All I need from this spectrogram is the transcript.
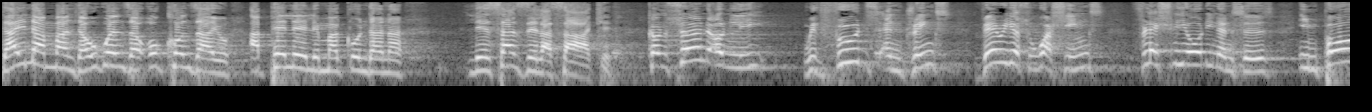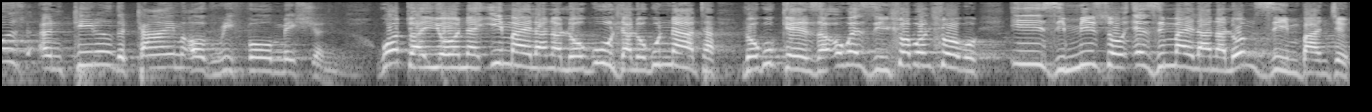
kayilamandla ukwenza okhonzayo aphelele maqondana lesazela sakhe Concerned only with foods and drinks, various washings, fleshly ordinances imposed until the time of reformation. kodwa yona imayelana lokudla lokunatha lokugeza okwezinhlobonhlobo izimiso ezimayelana lomzimba nje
